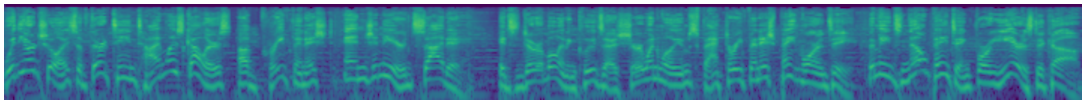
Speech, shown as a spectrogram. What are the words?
with your choice of 13 timeless colors of pre-finished engineered siding. It's durable and includes a Sherwin-Williams factory finish paint warranty that means no painting for years to come.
